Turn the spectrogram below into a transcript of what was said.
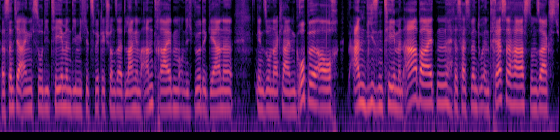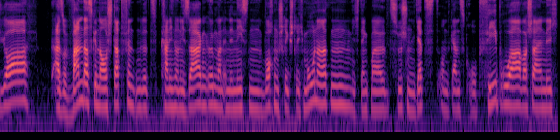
Das sind ja eigentlich so die Themen, die mich jetzt wirklich schon seit langem antreiben und ich würde gerne in so einer kleinen Gruppe auch an diesen Themen arbeiten. Das heißt, wenn du Interesse hast und sagst, ja, also wann das genau stattfinden wird, kann ich noch nicht sagen. Irgendwann in den nächsten Wochen, Schrägstrich Monaten. Ich denke mal zwischen jetzt und ganz grob Februar wahrscheinlich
